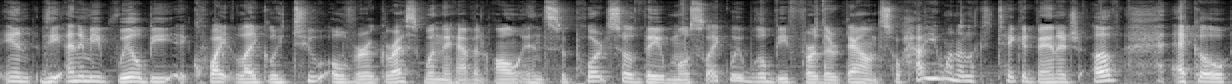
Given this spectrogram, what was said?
and the enemy will be quite likely to over aggress when they have an all-in support, so they most likely will be further down. So how you want to look to take advantage of Ekko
